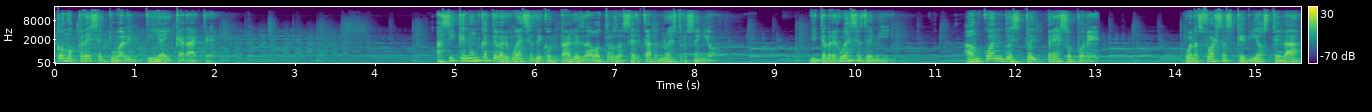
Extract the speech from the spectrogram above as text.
¿Cómo crece tu valentía y carácter? Así que nunca te avergüences de contarles a otros acerca de nuestro Señor. Ni te avergüences de mí, aun cuando estoy preso por Él. Con las fuerzas que Dios te da,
